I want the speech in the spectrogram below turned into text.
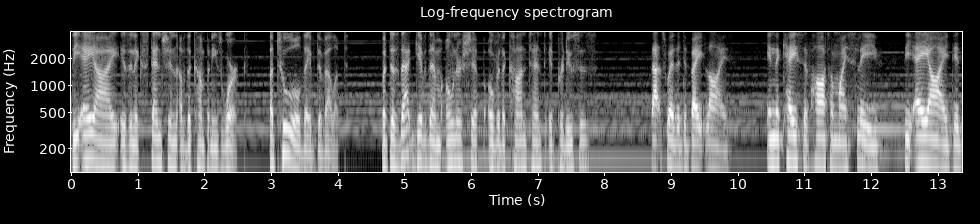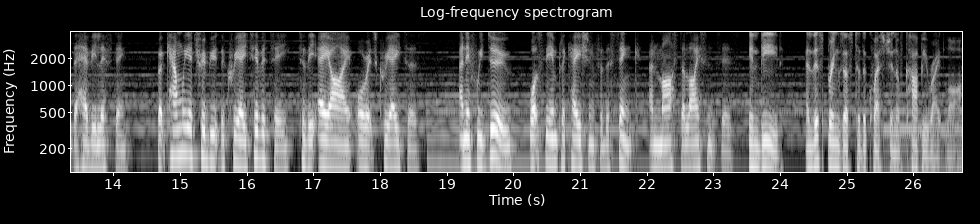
the AI is an extension of the company's work, a tool they've developed. But does that give them ownership over the content it produces? That's where the debate lies. In the case of Heart on My Sleeve, the AI did the heavy lifting. But can we attribute the creativity to the AI or its creators? And if we do, what's the implication for the sync and master licenses? Indeed, and this brings us to the question of copyright law.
